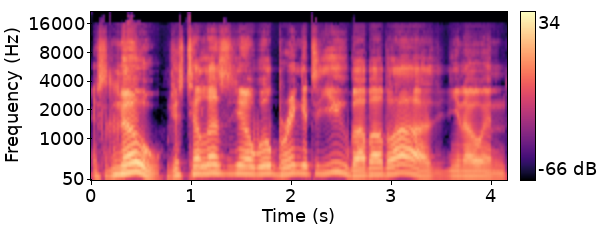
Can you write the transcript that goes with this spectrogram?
And she's no, just tell us, you know, we'll bring it to you, blah, blah, blah. You know, and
